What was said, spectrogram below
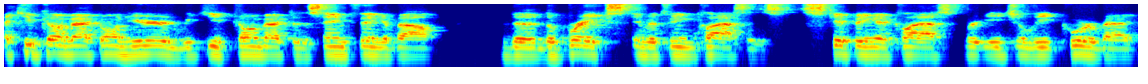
I keep coming back on here and we keep coming back to the same thing about the, the breaks in between classes, skipping a class for each elite quarterback.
